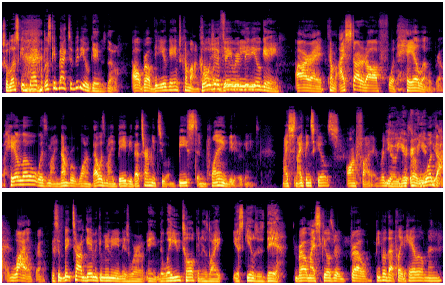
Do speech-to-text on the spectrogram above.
So let's get back, let's get back to video games though. Oh, bro, video games. Come on. What was your of favorite video game? All right, come on. I started off with Halo, bro. Halo was my number one. That was my baby. That turned me into a beast in playing video games. My sniping skills on fire. Ridiculous. you're- oh, you're- Would you're- die. Wild, bro. It's a big time gaming community in this world. And the way you talking is like your skills is there. Bro, my skills were, bro. People that played Halo, man.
